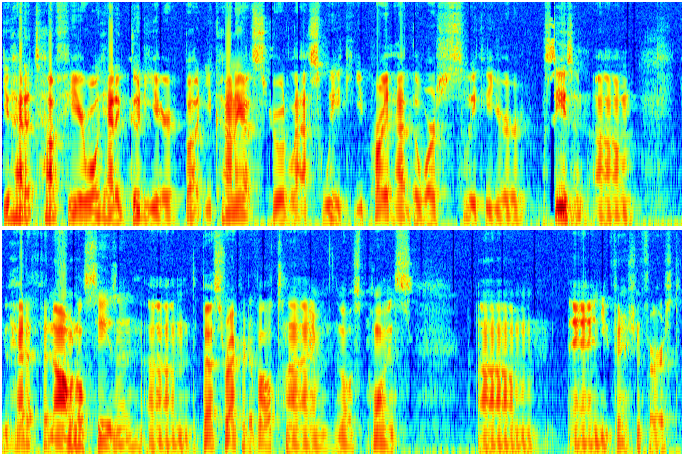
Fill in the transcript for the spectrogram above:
you had a tough year. Well, you had a good year, but you kind of got screwed last week. You probably had the worst week of your season. Um, you had a phenomenal season, um, the best record of all time, the most points, um, and you finished in first.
